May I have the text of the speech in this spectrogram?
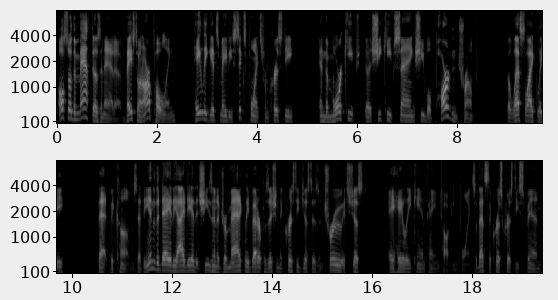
Also, the math doesn't add up. Based on our polling, Haley gets maybe six points from Christie, and the more keep, uh, she keeps saying she will pardon Trump, the less likely that becomes. At the end of the day, the idea that she's in a dramatically better position than Christie just isn't true. It's just a Haley campaign talking point. So that's the Chris Christie spin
